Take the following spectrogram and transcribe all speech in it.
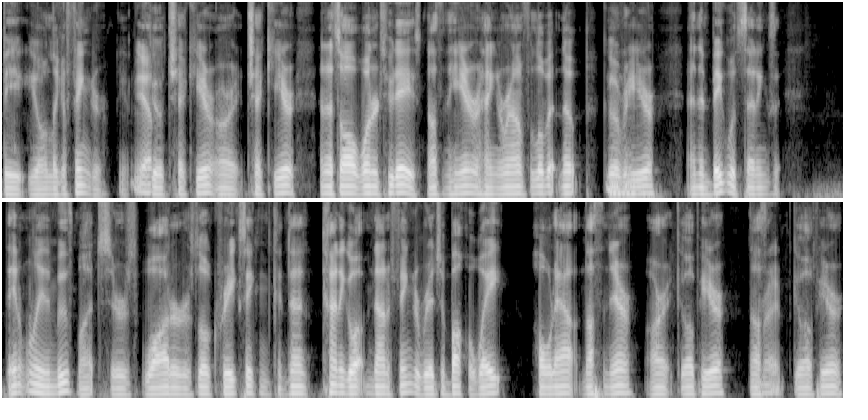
be you know like a finger. You know, Yep. Go check here, all right, check here, and that's all one or two days. Nothing here, hang around for a little bit. Nope, go over Mhm. here, and then bigwood settings they don't really move much. There's water, there's little creeks. They can kind of go up and down a finger ridge. A buckle weight, hold out, nothing there. All right, go up here, nothing, Right. go up here.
